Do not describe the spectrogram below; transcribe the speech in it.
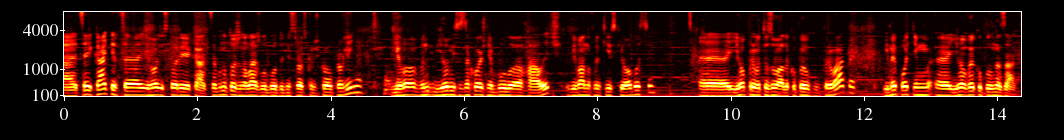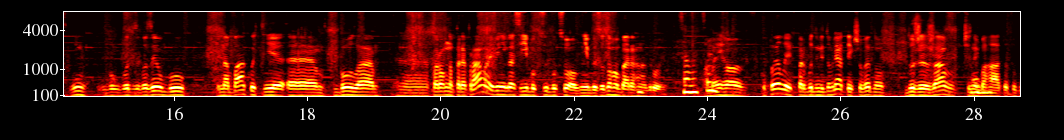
Е, Цей катер, це його історія яка? Це воно теж належало було до Дністровського річкового управління. Його, його місце знаходження було Галич в Івано-Франківській області. Е, Його приватизували, купив приватник, і ми потім е, його викупили назад. Він возив був на Бакуті, е, була паромна переправа, і він якраз її буксував ніби з одного берега на другий. Саме А ми його купили і тепер будемо відновляти. Якщо видно, дуже ржав чи небагато. Тут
